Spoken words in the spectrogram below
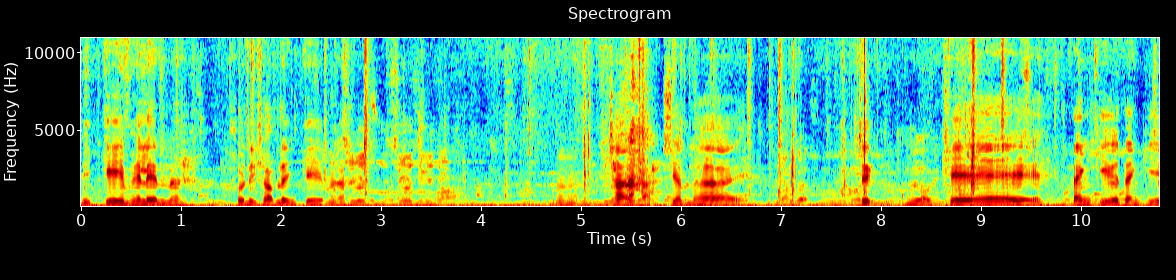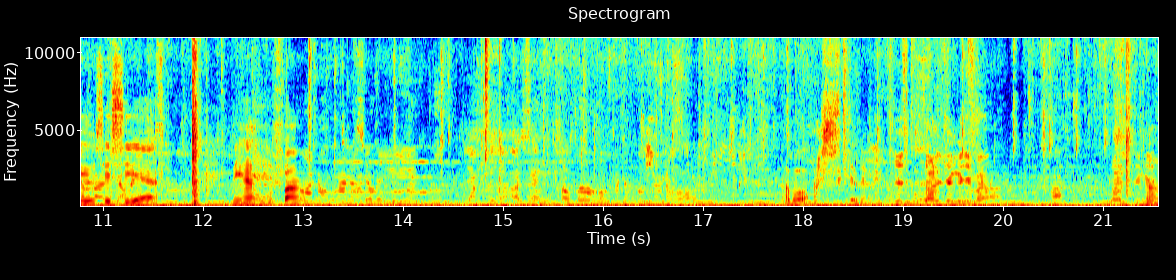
มีเกมให้เล่นนะ คนที่ชอบเล่นเกมนะ อืม ใช่ค่ะ เสียบเลย จึ๊ก โอเค thank you thank you เสียเสีนี่ฮะหูฟังอาบอกอัสเก็ตเลอ๋อ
